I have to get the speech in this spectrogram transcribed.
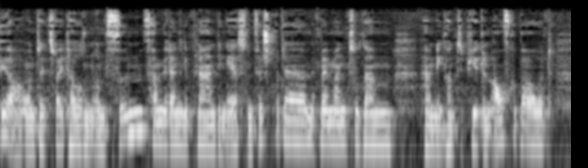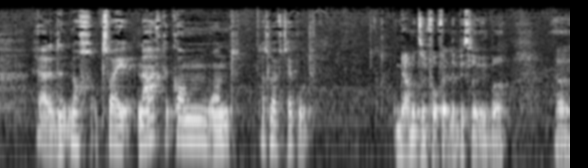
Ja, und seit 2005 haben wir dann geplant, den ersten Fischkutter mit meinem Mann zusammen, haben den konzipiert und aufgebaut. Ja, da sind noch zwei nachgekommen und das läuft sehr gut. Wir haben uns im Vorfeld ein bisschen über äh,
